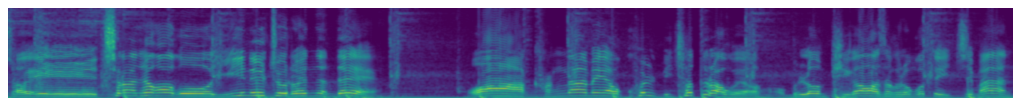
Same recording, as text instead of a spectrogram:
저희 친한 형하고 2인 1조로 했는데 와 강남에 콜 미쳤더라고요. 어, 물론 비가 와서 그런 것도 있지만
